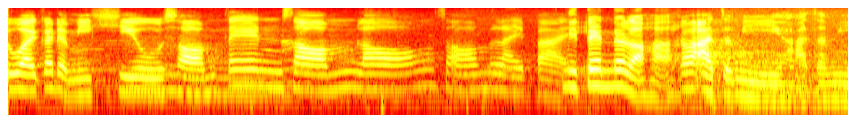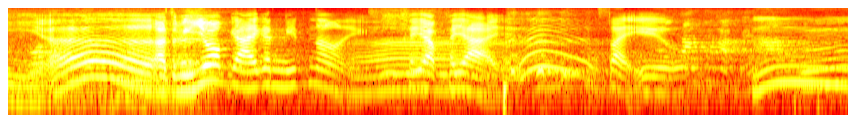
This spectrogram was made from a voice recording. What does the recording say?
ด้วยก็เดี๋ยวมีคิวซ้อมเต้นซ้อมร้องซ้อมอะไรไป มีเต้นด้วยเหรอคะ ก็อาจจะมีค่ะอาจจะมีเอออาจจะมีโยกย้ายกันนิดหน่อย อ่า ขยับขยายเออใส่เอวอือืมม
